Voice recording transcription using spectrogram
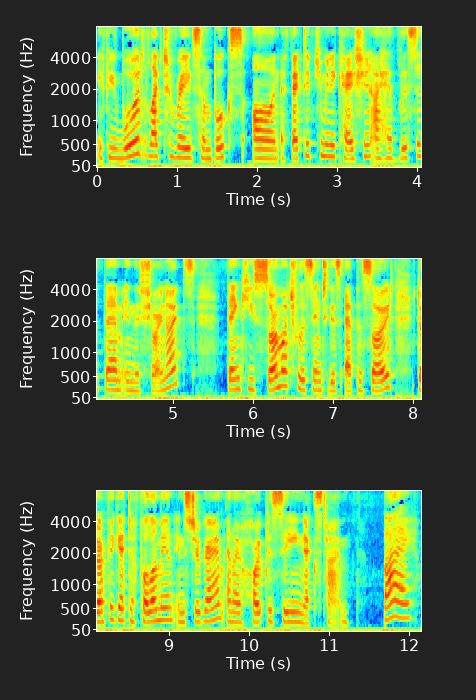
If you would like to read some books on effective communication, I have listed them in the show notes. Thank you so much for listening to this episode. Don't forget to follow me on Instagram, and I hope to see you next time. Bye.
